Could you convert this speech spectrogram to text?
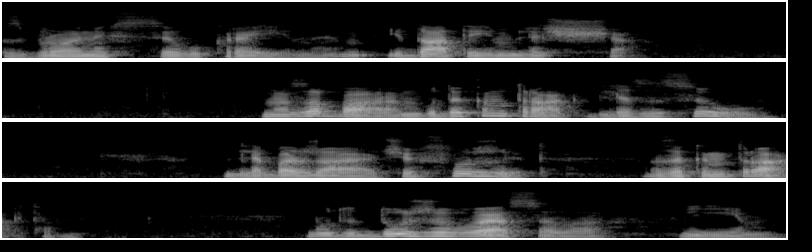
Збройних сил України і дати їм ляща. Незабаром буде контракт для ЗСУ, для бажаючих служити за контрактом. Буде дуже весело їм,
